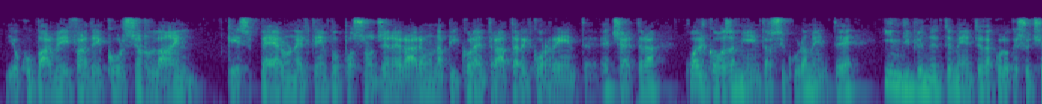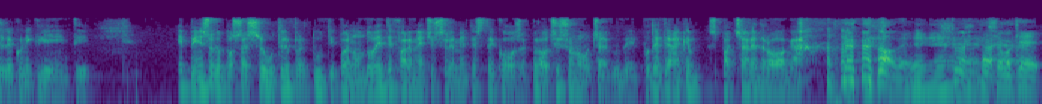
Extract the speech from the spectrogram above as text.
di occuparmi di fare dei corsi online che spero nel tempo possono generare una piccola entrata ricorrente, eccetera, qualcosa mi entra sicuramente indipendentemente da quello che succede con i clienti e penso che possa essere utile per tutti. Poi non dovete fare necessariamente queste cose, però ci sono, cioè, vabbè, potete anche spacciare droga. no, beh, eh, diciamo che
